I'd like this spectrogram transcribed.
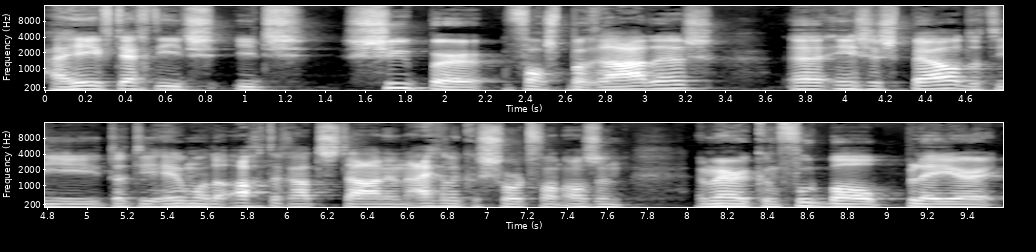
Hij heeft echt iets, iets super vastberadens uh, in zijn spel. Dat hij, dat hij helemaal erachter gaat staan en eigenlijk een soort van als een American football player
